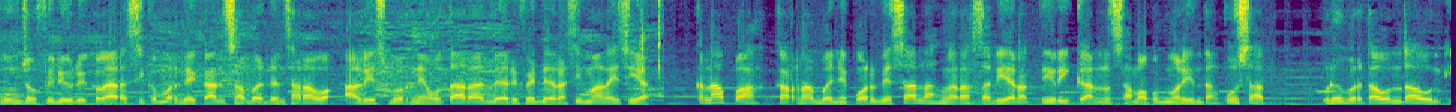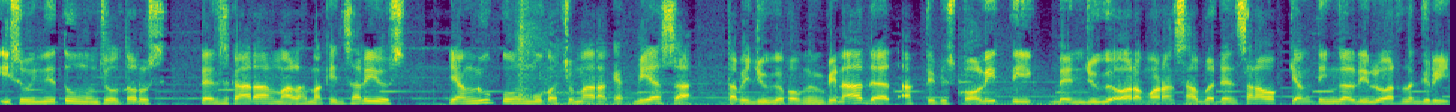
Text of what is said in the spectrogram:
muncul video deklarasi kemerdekaan Sabah dan Sarawak alias Borneo Utara dari Federasi Malaysia. Kenapa? Karena banyak warga sana ngerasa dianaktirikan sama pemerintah pusat. Udah bertahun-tahun isu ini tuh muncul terus dan sekarang malah makin serius. Yang dukung bukan cuma rakyat biasa, tapi juga pemimpin adat, aktivis politik, dan juga orang-orang Sabah dan Sarawak yang tinggal di luar negeri.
